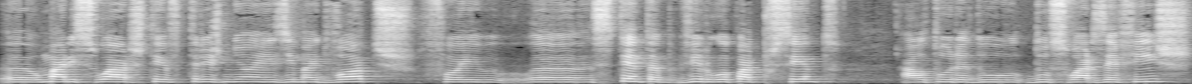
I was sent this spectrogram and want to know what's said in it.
eh, o Mário Soares teve 3 milhões e meio de votos, foi uh, eh, 70,4% à altura do, do Soares é fixe.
